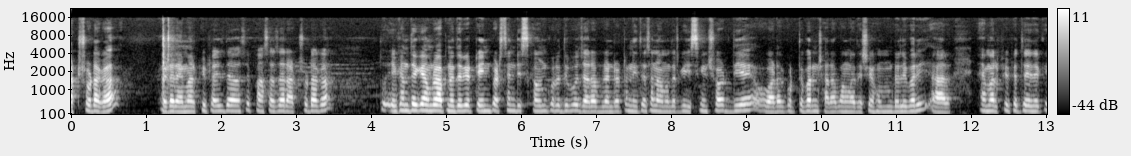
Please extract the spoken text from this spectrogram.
আটশো টাকা। এটার এমআরপি প্রাইস দেওয়া আছে পাঁচ হাজার আটশো টাকা। তো এখান থেকে আমরা আপনাদেরকে টেন পার্সেন্ট ডিসকাউন্ট করে দেবো। যারা ব্লেন্ডারটা নিতে চান, আমাদেরকে স্ক্রিনশট দিয়ে অর্ডার করতে পারেন সারা বাংলাদেশে হোম ডেলিভারি আর এমআরপি পেতে থেকে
